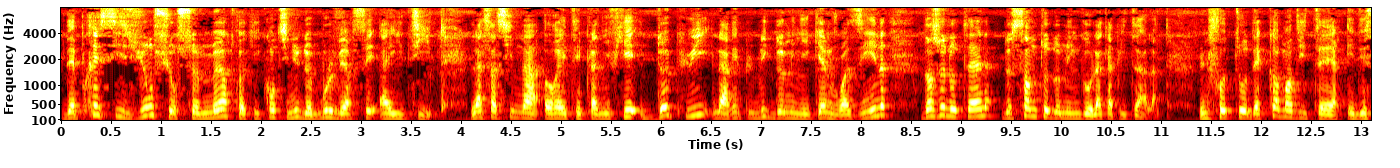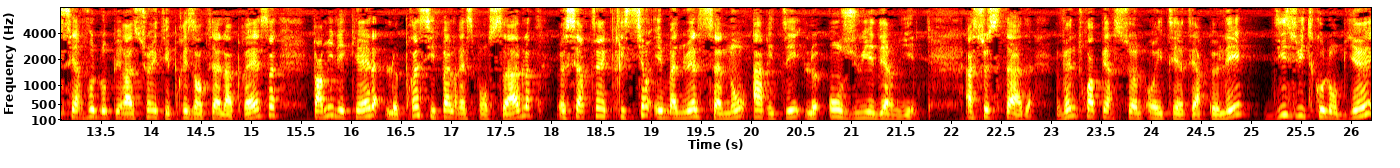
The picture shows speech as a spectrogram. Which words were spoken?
des précisions sur ce meurtre qui continue de bouleverser Haïti. L'assassinat aurait été planifié depuis la République dominicaine voisine dans un hôtel de Santo Domingo, la capitale. Une photo des commanditaires et des cerveaux de l'opération a été présentée à la presse, parmi lesquels le principal responsable, un certain Christian Emmanuel Sanon, arrêté le 11 juillet dernier. À ce stade, 23 personnes ont été interpellées, 18 Colombiens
